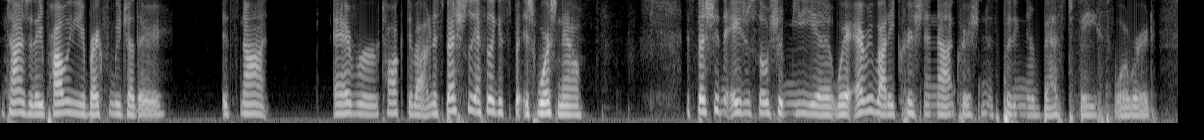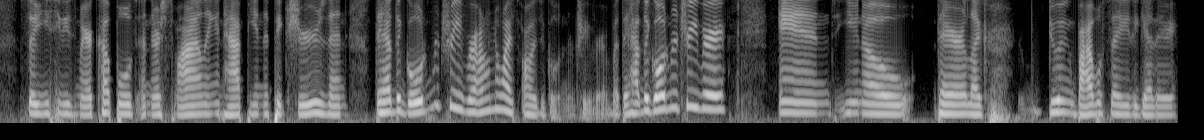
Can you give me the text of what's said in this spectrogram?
the times where they probably need a break from each other. It's not ever talked about, and especially I feel like it's it's worse now especially in the age of social media where everybody, Christian and non Christian, is putting their best face forward. So you see these married couples and they're smiling and happy in the pictures and they have the golden retriever. I don't know why it's always a golden retriever, but they have the golden retriever and you know, they're like doing Bible study together.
